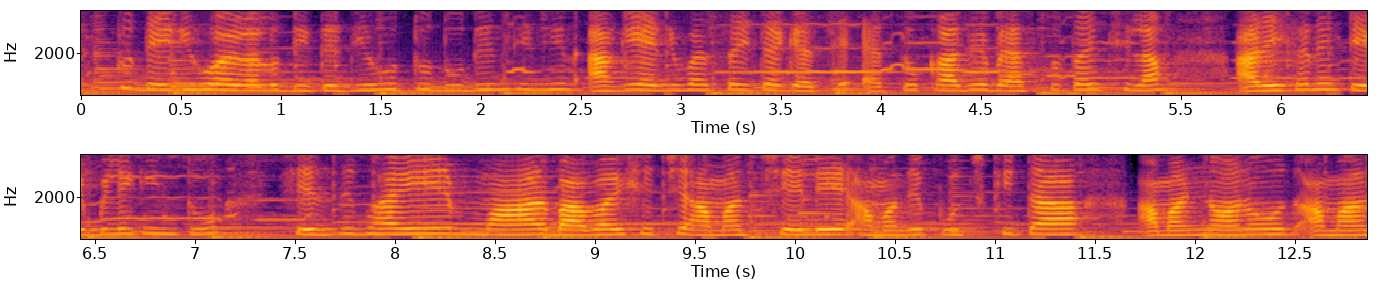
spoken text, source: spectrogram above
একটু দেরি হয়ে গেল দিতে। যেহেতু দুদিন তিন দিন আগে অ্যানিভার্সারিটা গেছে, এত কাজে ব্যস্ততায় ছিলাম। আর এখানে টেবিলে কিন্তু শেষদি ভাইয়ের মার বাবা এসেছে, আমার ছেলে, আমাদের পুচকিটা, আমার ননদ, আমার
